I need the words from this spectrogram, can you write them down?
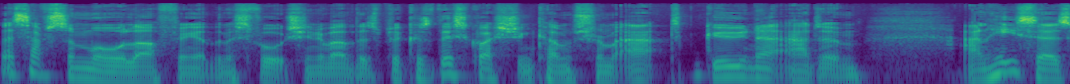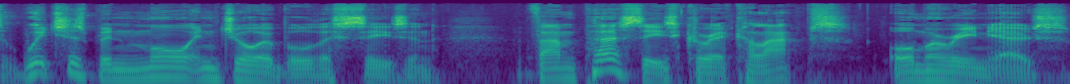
let's have some more laughing at the misfortune of others because this question comes from at Guna Adam, and he says, which has been more enjoyable this season, Van Persie's career collapse or Mourinho's?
